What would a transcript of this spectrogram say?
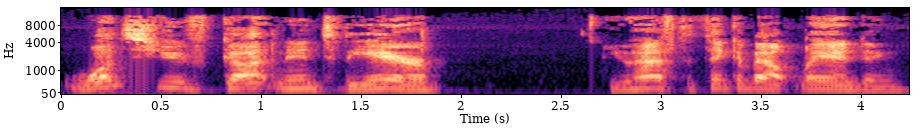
Once you've gotten into the air, you have to think about landing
